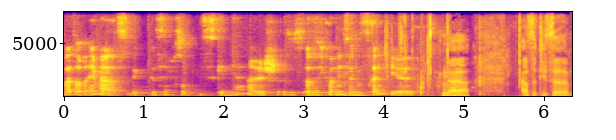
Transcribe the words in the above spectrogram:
was auch immer. Es ist einfach so, es ist generisch. Es ist, also ich konnte nicht sagen, dass es Rentier ist. Naja, also diese,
